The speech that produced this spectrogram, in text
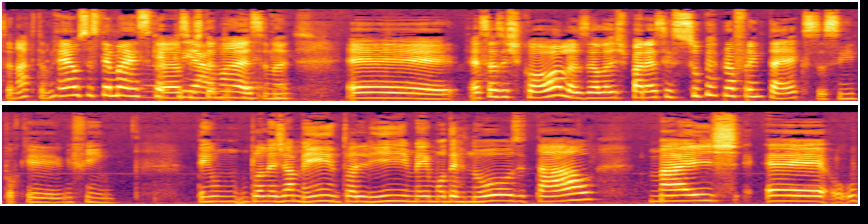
Senac também? É o sistema S que é, é criado. o sistema S, é, né? É, essas escolas, elas parecem super pra frentex, assim, porque, enfim, tem um planejamento ali, meio modernoso e tal, mas é, o,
